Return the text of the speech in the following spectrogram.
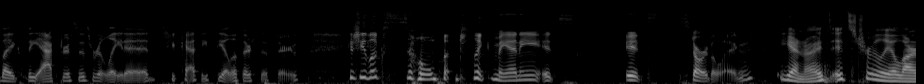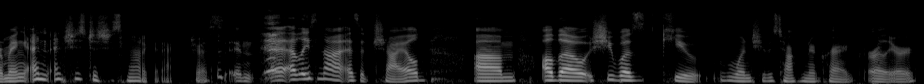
like the actress is related to Cassie Steele with their sisters because she looks so much like Manny. It's it's startling. Yeah, no, it's it's truly alarming, and and she's just she's not a good actress, and at least not as a child. Um, although she was cute when she was talking to Craig earlier,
